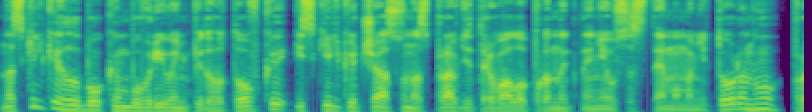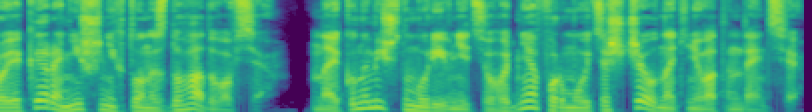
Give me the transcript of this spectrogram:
наскільки глибоким був рівень підготовки і скільки часу насправді тривало проникнення у систему моніторингу, про яке раніше ніхто не здогадувався. На економічному рівні цього дня формується ще одна тіньова тенденція.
